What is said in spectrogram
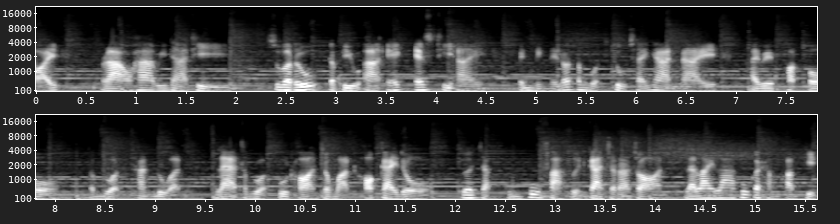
0-100 ราว 5 วินาที Subaru WRX STI เป็นหนึ่งในรถตำรวจที่ถูกใช้งานใน Highway Patrol ตำรวจทางด่วน และตำรวจภูธรจังหวัดฮอกไกโด เพื่อจับกลุ่มผู้ฝ่าฝืนการจราจร และไล่ล่าผู้กระทำความผิด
